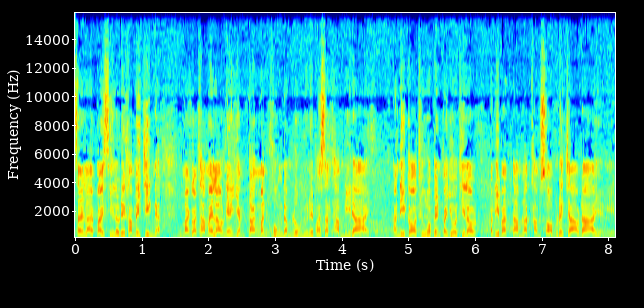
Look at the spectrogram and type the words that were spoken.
ใส่ร้ายป้ายสีเราได้คำไม่จริงเนี่ยมันก็ทำให้เราเนี่ยยังตั้งมั่นคงดำรงอยู่ในพระสัทธรรมนี้ได้ อันนี้ก็ถือว่าเป็นประโยชน์ที่เราปฏิบัติตามหลักคำสอนพระเจ้าได้อย่างนี้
